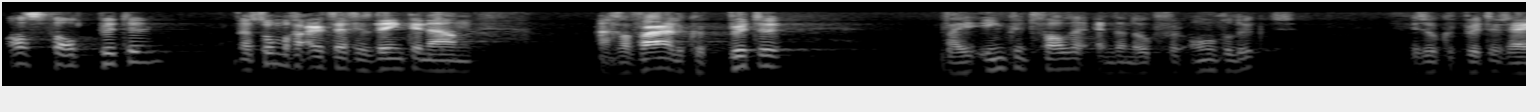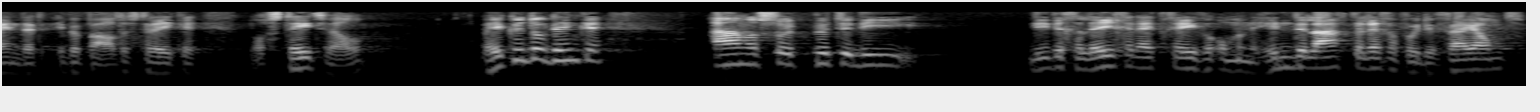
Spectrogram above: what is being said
asfaltputten. Nou, sommige uitleggers denken aan, aan gevaarlijke putten, waar je in kunt vallen en dan ook verongelukt. En zulke putten zijn er in bepaalde streken nog steeds wel. Maar je kunt ook denken aan een soort putten die, die de gelegenheid geven om een hinderlaag te leggen voor de vijand.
